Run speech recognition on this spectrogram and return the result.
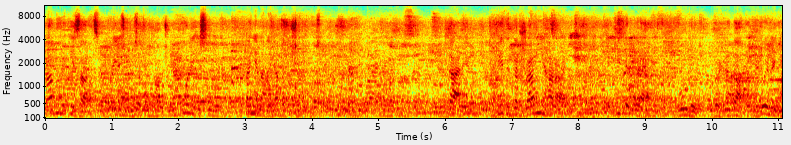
Радою, і зараз в українському законодавчому полі існує питання надання медичної послуги. Далі від державні гарантії, які тепер будуть виглядати у вигляді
